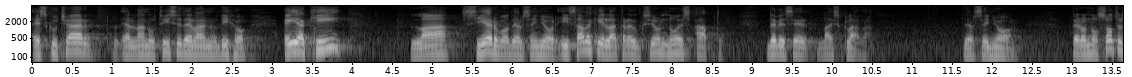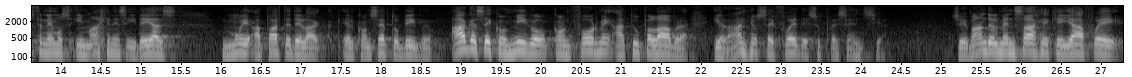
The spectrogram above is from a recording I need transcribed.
Escuchar la noticia del año, dijo, he aquí la sierva del Señor. Y sabe que la traducción no es apto debe ser la esclava del Señor. Pero nosotros tenemos imágenes, ideas muy aparte del concepto bíblico. Hágase conmigo conforme a tu palabra. Y el ángel se fue de su presencia, llevando el mensaje que ya fue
